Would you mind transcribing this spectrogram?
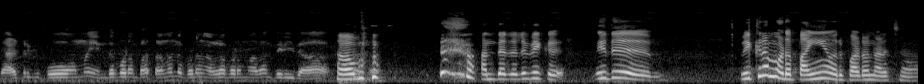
தியேட்டருக்கு போகாம எந்த படம் பார்த்தாலும் அந்த படம் நல்ல படமா தான் தெரியுதா? ஆமா. அந்த நிலைமைக்கு இது விக்ரமோட பையன் ஒரு படம் நடிச்சான்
